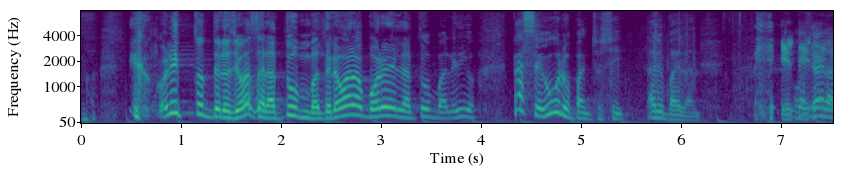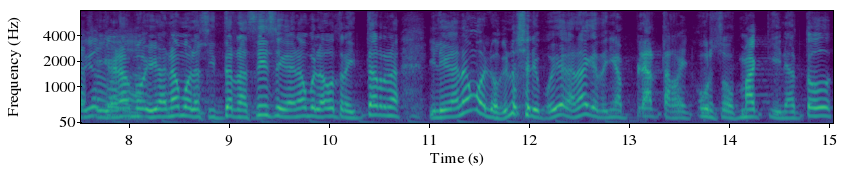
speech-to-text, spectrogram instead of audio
Digo, Con esto te lo llevas a la tumba, te lo van a poner en la tumba. Le digo, ¿estás seguro, Pancho? Sí, dale para adelante. El- el- Y ganamos, y ganamos las internas ese, y ganamos la otra interna, y le ganamos a los que no se le podía ganar, que tenían plata, recursos, máquina, todo.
